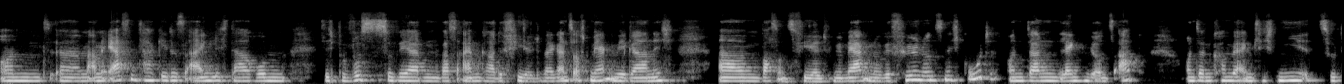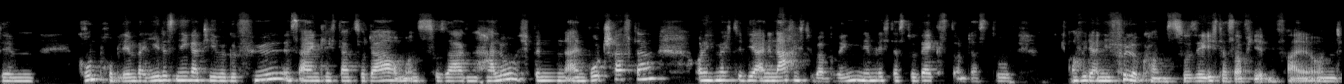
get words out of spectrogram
Und ähm, am ersten Tag geht es eigentlich darum, sich bewusst zu werden, was einem gerade fehlt, weil ganz oft merken wir gar nicht, ähm, was uns fehlt. Wir merken nur, wir fühlen uns nicht gut und dann lenken wir uns ab. Und dann kommen wir eigentlich nie zu dem Grundproblem, weil jedes negative Gefühl ist eigentlich dazu da, um uns zu sagen, hallo, ich bin ein Botschafter und ich möchte dir eine Nachricht überbringen, nämlich, dass du wächst und dass du auch wieder in die Fülle kommst. So sehe ich das auf jeden Fall. Und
